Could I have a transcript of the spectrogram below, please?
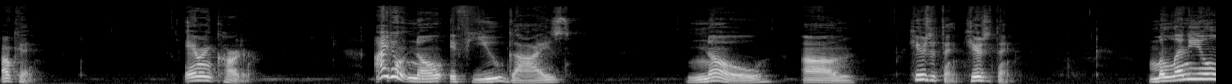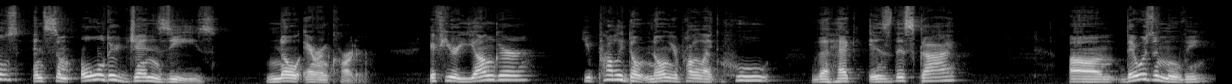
Okay. Aaron Carter. I don't know if you guys know um here's the thing. Here's the thing. Millennials and some older Gen Zs know Aaron Carter. If you're younger, you probably don't know him. You're probably like, who the heck is this guy? Um, there was a movie.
